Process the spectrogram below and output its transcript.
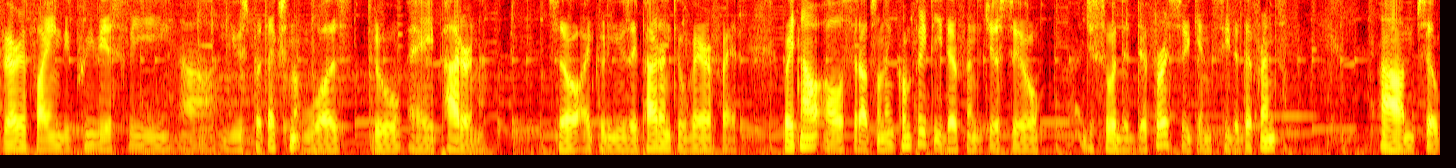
verifying the previously uh, used protection was through a pattern. So I could use a pattern to verify it. Right now, I'll set up something completely different just to just so it differs, so you can see the difference. Um, so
